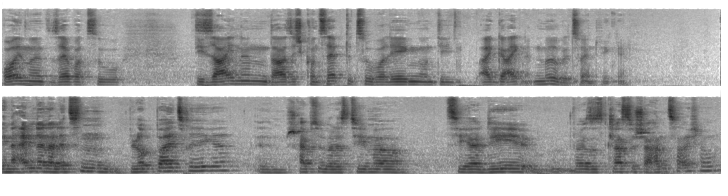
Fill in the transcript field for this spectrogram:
Räume selber zu designen, da sich Konzepte zu überlegen und die geeigneten Möbel zu entwickeln. In einem deiner letzten Blogbeiträge äh, schreibst du über das Thema CAD versus klassische Handzeichnung.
